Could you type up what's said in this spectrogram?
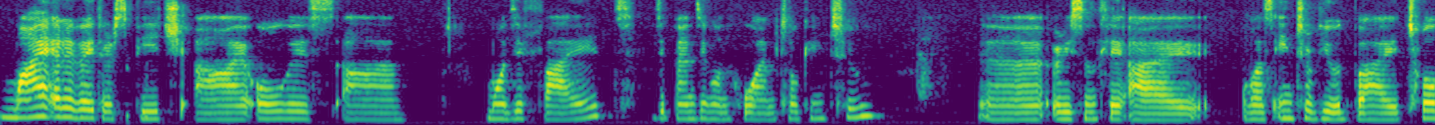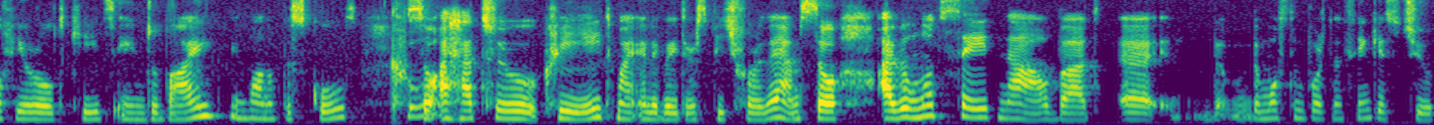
My elevator speech, I always uh, modify it depending on who I'm talking to. Uh, recently, I was interviewed by 12 year old kids in Dubai in one of the schools. Cool. So I had to create my elevator speech for them. So I will not say it now, but uh, the, the most important thing is to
